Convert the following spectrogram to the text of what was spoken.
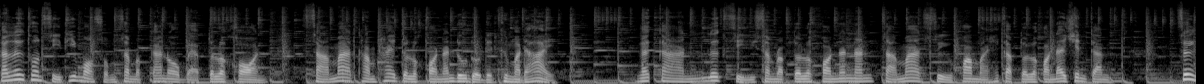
การเลือกโทนสีที่เหมาะสมสำหรับการออกแบบตัวละคร สามารถทำให้ตัวละครนั้นดูโดดเด่นขึ้นมาได้ และการเลือกสีสำหรับตัวละครนั้นๆ สามารถสื่อความหมายให้กับตัวละครได้เช่นกัน ซึ่ง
